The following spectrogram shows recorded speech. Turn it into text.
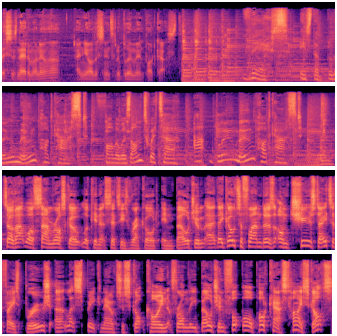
This is Neda Manuha, and you're listening to the Blue Moon Podcast. This is the Blue Moon Podcast. Follow us on Twitter at Blue Moon Podcast. So that was Sam Roscoe looking at City's record in Belgium. Uh, they go to Flanders on Tuesday to face Bruges. Uh, let's speak now to Scott Coyne from the Belgian Football Podcast. Hi, Scott.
